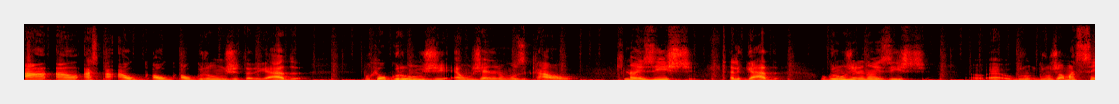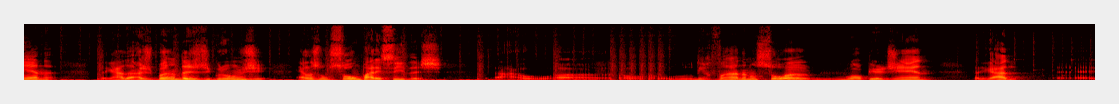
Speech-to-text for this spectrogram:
a, a- a- ao, ao, ao grunge, tá ligado? Porque o grunge é um gênero musical que não existe, tá ligado? O grunge ele não existe. É, o grun- grunge é uma cena, tá ligado? As bandas de grunge, elas não são parecidas. O, o- o Nirvana não soa o Pearl Jam, tá ligado? É,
